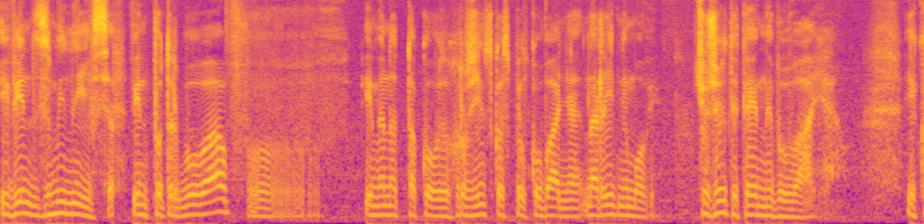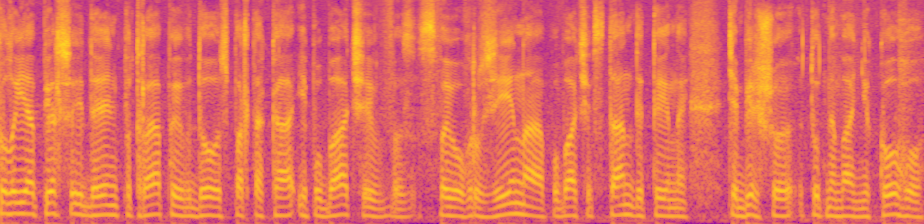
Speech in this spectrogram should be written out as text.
і він змінився. Він потребував іменно такого грузинського спілкування на рідній мові. Чужих дітей не буває. І коли я перший день потрапив до Спартака і побачив свого грузина, побачив стан дитини, тим більше тут немає нікого,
